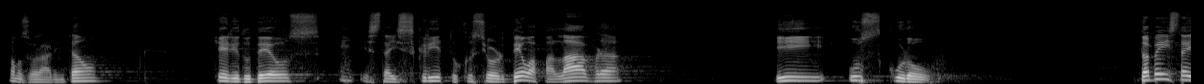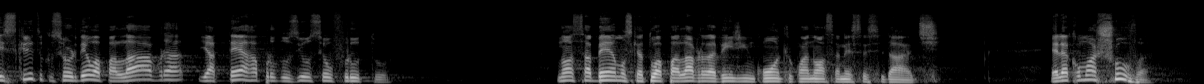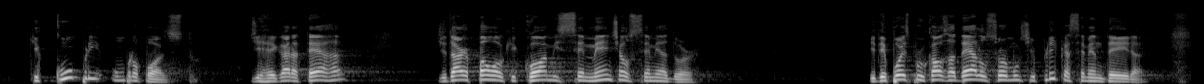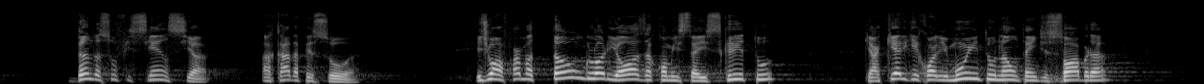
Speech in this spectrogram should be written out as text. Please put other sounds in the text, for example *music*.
Vamos orar então. Querido Deus, está escrito que o Senhor deu a palavra e os curou. Também está escrito que o Senhor deu a palavra e a terra produziu o seu fruto. Nós sabemos que a tua palavra ela vem de encontro com a nossa necessidade. Ela é como a chuva que cumpre um propósito de regar a terra, de dar pão ao que come, semente ao semeador. E depois, por causa dela, o Senhor multiplica a sementeira, dando a suficiência a cada pessoa. E de uma forma tão gloriosa como está escrito, que aquele que colhe muito não tem de sobra,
